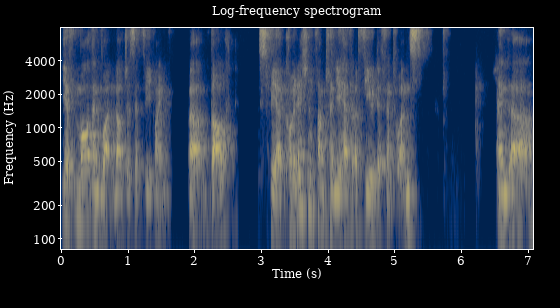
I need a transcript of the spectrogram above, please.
you have more than one, not just a three-point uh, bulk sphere correlation function, you have a few different ones. And uh,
